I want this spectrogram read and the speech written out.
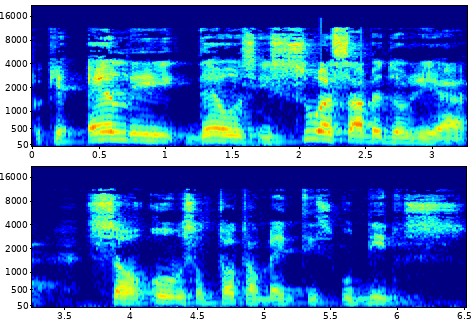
Porque ele, Deus e sua sabedoria são um, são totalmente unidos.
